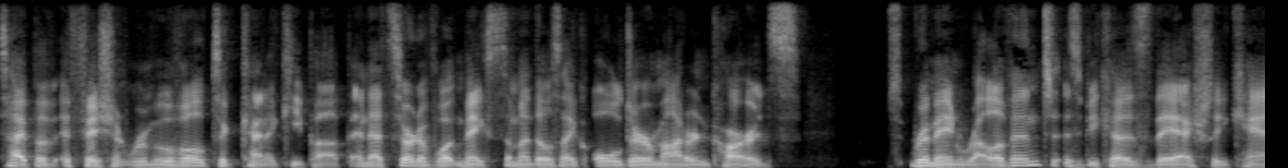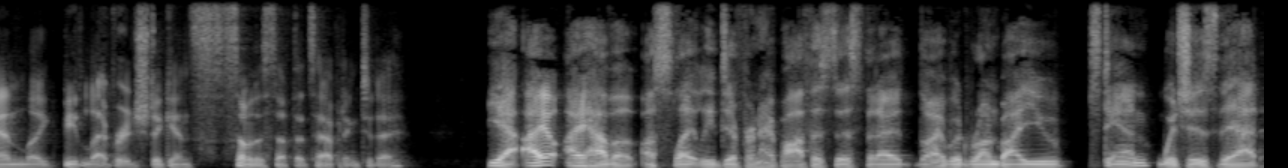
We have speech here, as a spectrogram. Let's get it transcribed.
type of efficient removal to kind of keep up. And that's sort of what makes some of those like older modern cards remain relevant is because they actually can like be leveraged against some of the stuff that's happening today. Yeah, I I have a, a slightly different hypothesis that I I would run by you, Stan, which is that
